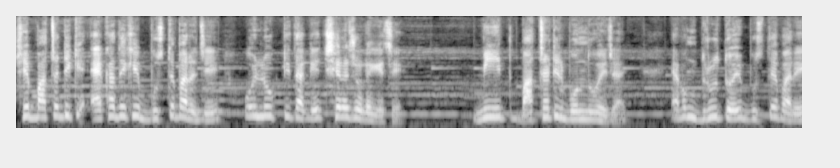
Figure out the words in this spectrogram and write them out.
সে বাচ্চাটিকে একা দেখে বুঝতে পারে যে ওই লোকটি তাকে ছেড়ে চলে গেছে। মিত বাচ্চাটির বন্ধু হয়ে যায় এবং দ্রুতই বুঝতে পারে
